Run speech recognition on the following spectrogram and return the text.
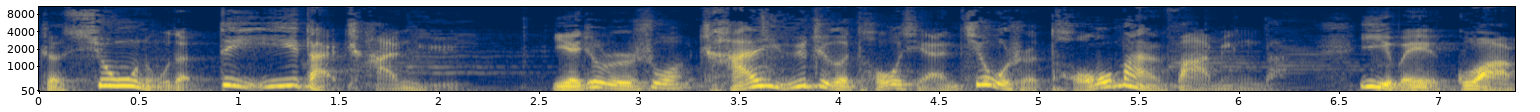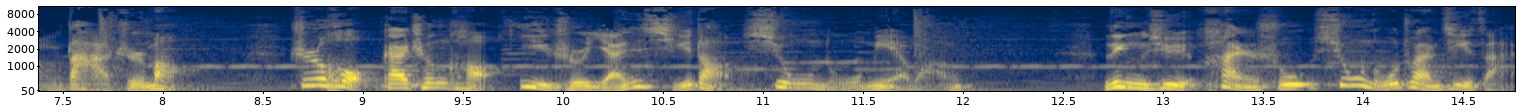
这匈奴的第一代单于。也就是说，单于这个头衔就是头曼发明的，意为广大之貌。之后该称号一直沿袭到匈奴灭亡。另据《汉书·匈奴传》记载，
